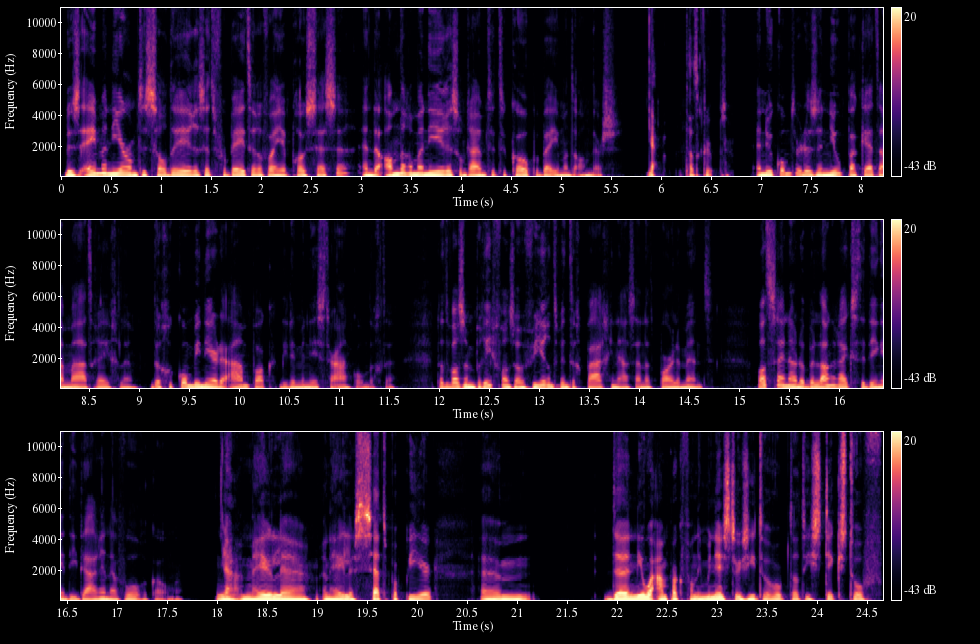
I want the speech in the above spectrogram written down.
Dus één manier om te salderen is het verbeteren van je processen en de andere manier is om ruimte te kopen bij iemand anders. Ja, dat klopt. En nu komt er dus een nieuw pakket aan maatregelen, de gecombineerde aanpak die de minister aankondigde. Dat was een brief van zo'n 24 pagina's aan het parlement. Wat zijn nou de belangrijkste dingen die daarin naar voren komen? Ja, een hele, een hele set papier. Um, de nieuwe aanpak van die minister ziet erop dat die stikstof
